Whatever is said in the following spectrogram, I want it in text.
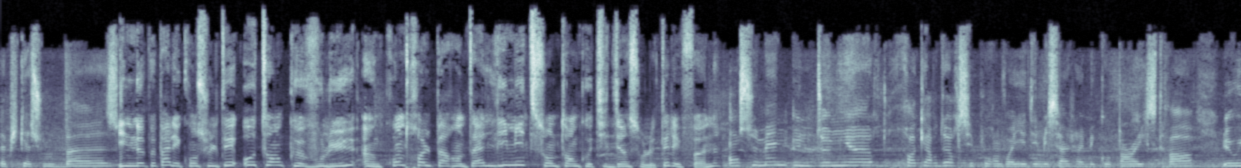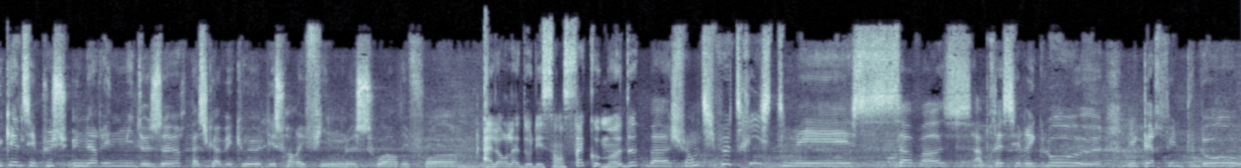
applications de base. Il ne peut pas les consulter autant que voulu. Un contrôle parental limite son temps quotidien sur le téléphone. En semaine, une demi-heure, trois quarts d'heure, c'est pour envoyer des messages à mes copains, etc. Le week-end, c'est plus une heure et demie, deux heures, parce qu'avec euh, les soirées films le soir, des fois. Alors l'adolescent s'accommode. Bah, je suis un petit peu triste, mais ça va. Après, c'est réglo. Euh, mon père fait le boulot.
